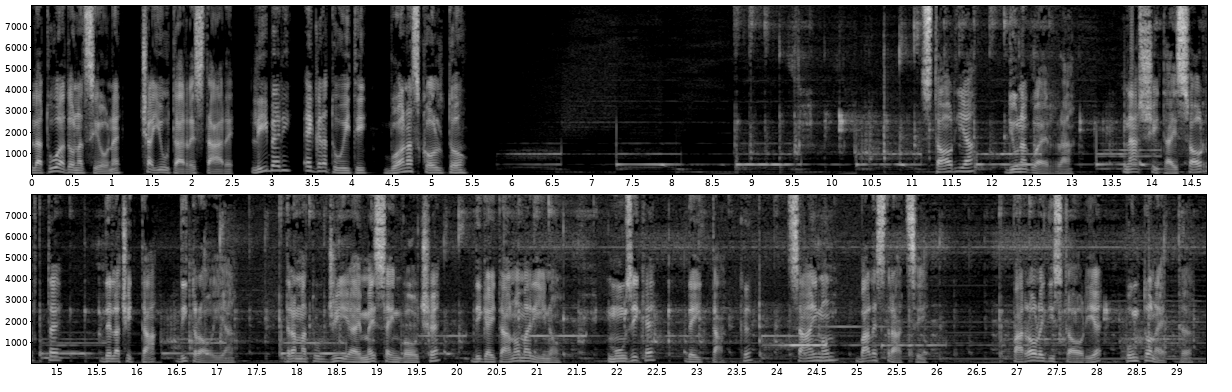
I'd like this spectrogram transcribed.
La tua donazione ci aiuta a restare liberi e gratuiti. Buon ascolto. Storia di una guerra. Nascita e sorte della città di Troia. Drammaturgia e messa in voce di Gaetano Marino. Musiche dei TAC Simon Balestrazzi. Parole di storie.net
